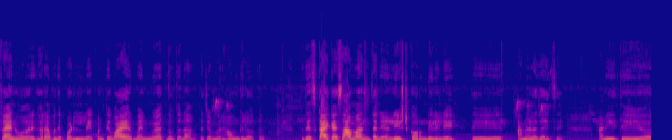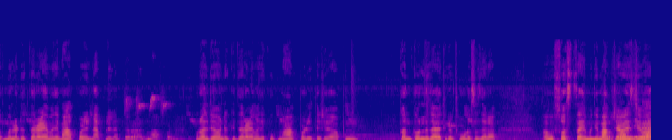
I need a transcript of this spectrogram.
फॅन वगैरे घरामध्ये पडलेले पण ते वायरमॅन मिळत नव्हतं ना त्याच्यामुळे राहून गेलं होतं. तर तेच काय काय सामान त्याने लिस्ट करून दिलेले आहे. ते आणायला जायचं आहे आणि अं, मला वाटतं तराळ्यामध्ये महाग पडेल ना आपल्याला? तर आज महाग पडणार कुणाला जेव्हा म्हणतात की तराळ्यामध्ये खूप महाग पडेल त्याच्यामुळे आपण कणकवलीला जायला तिकडे थोडंसं जरा स्वस्त आहे. म्हणजे मागच्या वेळेस म्हणजे जेव्हा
